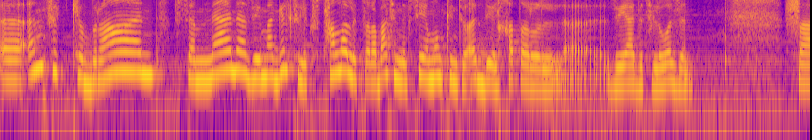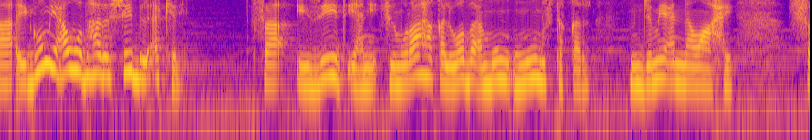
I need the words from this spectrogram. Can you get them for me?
آه أنفك كبران سمنانة زي ما قلت لك. سبحان الله الاضطرابات النفسية ممكن تؤدي لخطر زيادة الوزن. فيقوم يعوض هذا الشيء بالأكل. فيزيد يعني في المراهقة الوضع مو مو مستقر من جميع النواحي. ف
